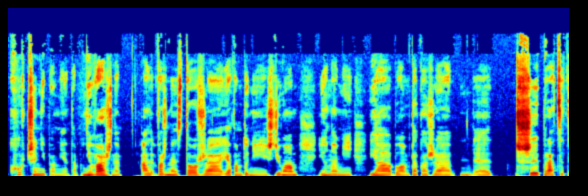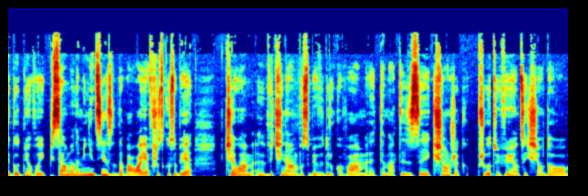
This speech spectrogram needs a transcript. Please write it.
Kurczę, nie pamiętam. Nieważne ale ważne jest to, że ja tam do niej jeździłam i ona mi, ja byłam taka, że e, trzy prace tygodniowo jej pisałam, ona mi nic nie zadawała, ja wszystko sobie cięłam, wycinałam, bo sobie wydrukowałam e, tematy z książek przygotowujących się do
